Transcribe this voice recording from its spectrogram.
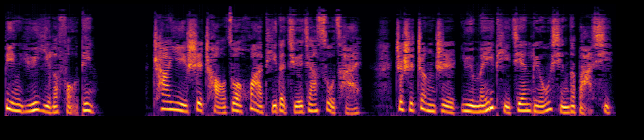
并予以了否定。差异是炒作话题的绝佳素材，这是政治与媒体间流行的把戏。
